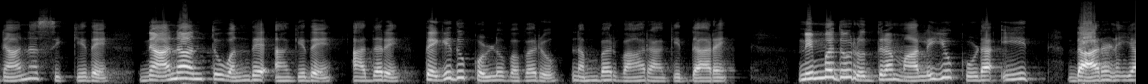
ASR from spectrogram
ಜ್ಞಾನ ಸಿಕ್ಕಿದೆ? ಜ್ಞಾನ ಅಂತೂ ಒಂದೇ ಆಗಿದೆ. ಆದರೆ ತೆಗೆದುಕೊಳ್ಳುವವರು ನಂಬರ್ ವಾರ್ ಆಗಿದ್ದಾರೆ. ನಿಮ್ಮದು ರುದ್ರ ಮಾಲೆಯೂ ಕೂಡ ಈ ಧಾರಣೆಯ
